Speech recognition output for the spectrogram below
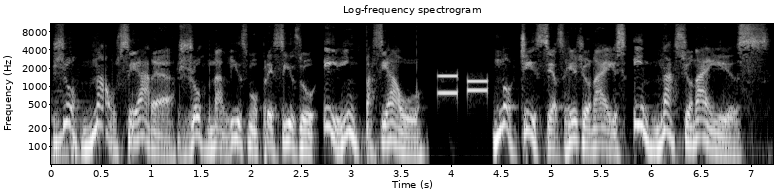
Jornal Ceará. Jornalismo preciso e imparcial. Notícias regionais e nacionais.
